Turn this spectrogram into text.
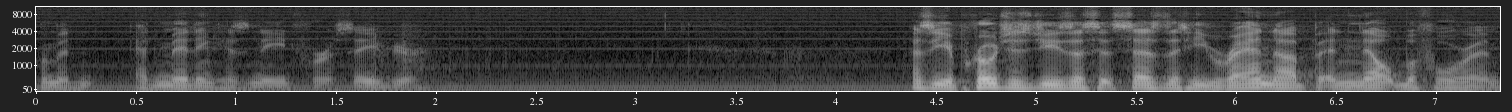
from ad- admitting his need for a Savior. As he approaches Jesus, it says that he ran up and knelt before him.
